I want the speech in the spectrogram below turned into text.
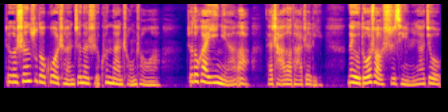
这个申诉的过程真的是困难重重啊！这都快一年了才查到他这里，那有多少事情人家就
